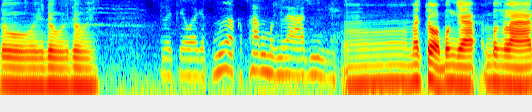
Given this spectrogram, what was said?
โดยโดยโดย เลยจะว่าจากเมื่อกับพังเมืองลานนี่แหละอ๋อมาจอบเบิ่งยาเบิ่งร้าน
